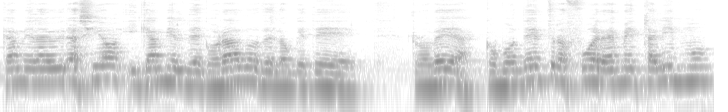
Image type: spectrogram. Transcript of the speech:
Cambia la vibración y cambia el decorado de lo que te rodea. Como dentro afuera es mentalismo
